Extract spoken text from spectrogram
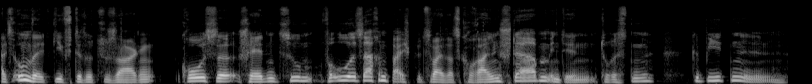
als Umweltgifte sozusagen große Schäden zu verursachen, beispielsweise das Korallensterben in den Touristengebieten, in den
